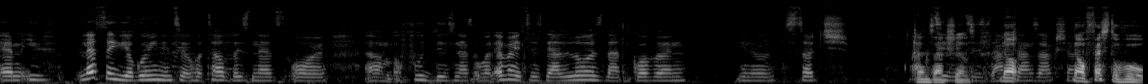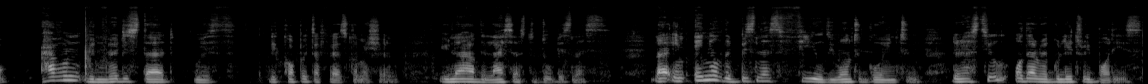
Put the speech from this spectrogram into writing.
Um, if let's say you're going into a hotel business or um, a food business or whatever it is, there are laws that govern, you know, such transactions. now, transactions. now, first of all, having been registered with the Corporate Affairs Commission, you now have the license to do business. Now, in any of the business fields you want to go into, there are still other regulatory bodies.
